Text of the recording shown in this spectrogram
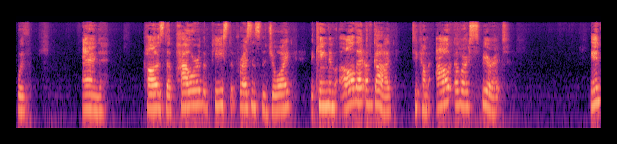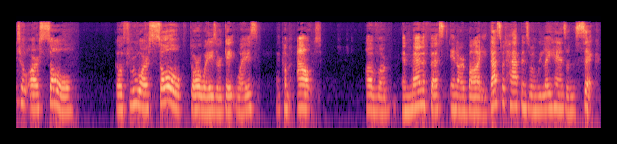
with and cause the power, the peace, the presence, the joy, the kingdom, all that of God to come out of our spirit into our soul go through our soul doorways or gateways and come out of our, and manifest in our body. That's what happens when we lay hands on the sick.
